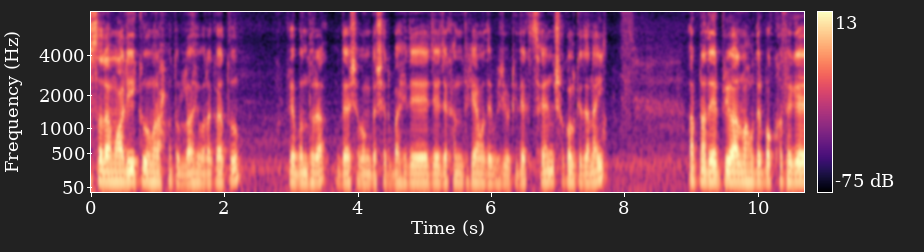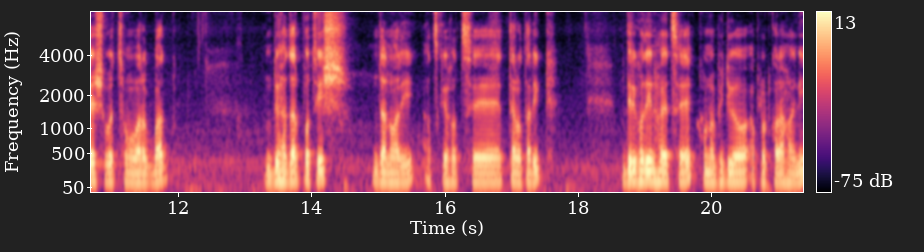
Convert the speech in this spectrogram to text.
আসসালামু আলাইকুম রহমতুল্লাহ বরাকাতু প্রিয় বন্ধুরা, দেশ এবং দেশের বাহিরে যে যেখান থেকে আমাদের ভিডিওটি দেখছেন, সকলকে জানাই আপনাদের প্রিয় আল মাহমুদের পক্ষ থেকে শুভেচ্ছা মোবারকবাদ। দুই হাজার পঁচিশ জানুয়ারি, আজকে হচ্ছে তেরো তারিখ। দীর্ঘদিন হয়েছে, কোনো ভিডিও আপলোড করা হয়নি।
